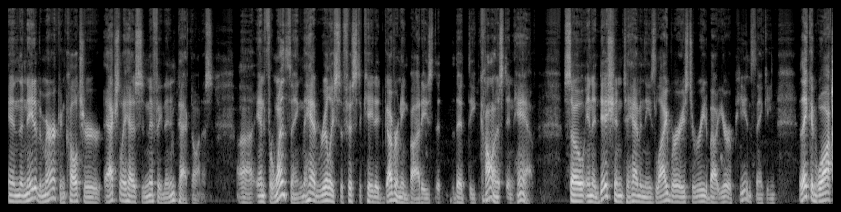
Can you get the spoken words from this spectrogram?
and the Native American culture actually has significant impact on us. Uh, and for one thing, they had really sophisticated governing bodies that, that the colonists didn't have. So, in addition to having these libraries to read about European thinking, they could walk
